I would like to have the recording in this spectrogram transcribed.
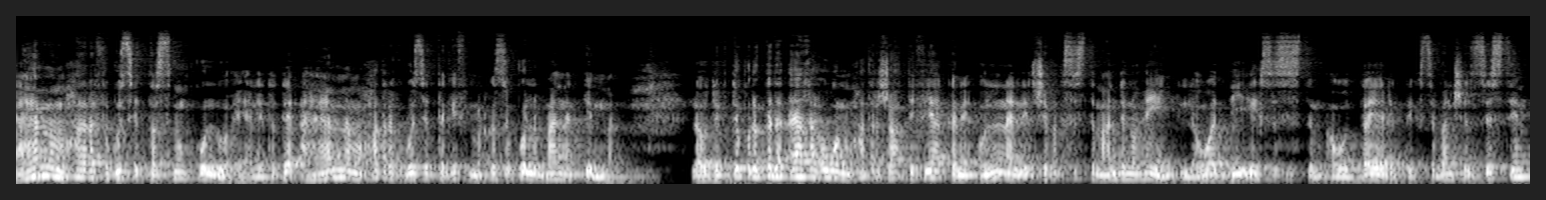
أهم محاضرة في جزء التصميم كله، يعني تعتبر أهم محاضرة في جزء التكييف المركزي كله بمعنى الكلمة. لو تفتكروا كده آخر أول محاضرة شرحت فيها كان قلنا ال HVAC system عندي نوعين اللي هو ال DX system أو ال direct expansion system،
